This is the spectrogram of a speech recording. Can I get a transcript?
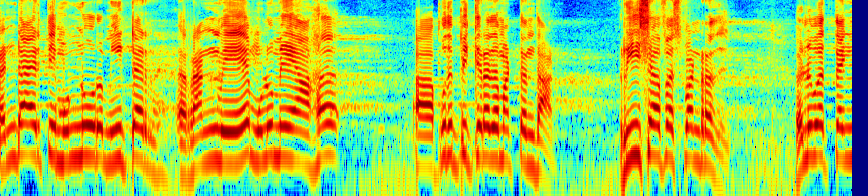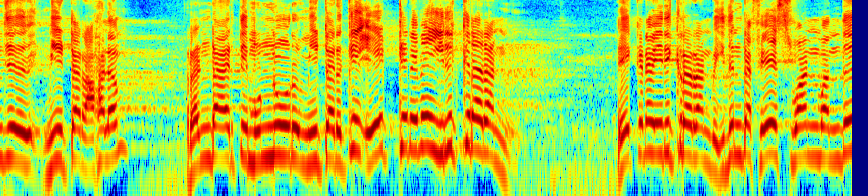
ரெண்டாயிரத்தி முந்நூறு மீட்டர் ரன்வே முழுமையாக புதுப்பிக்கிறது மட்டும்தான். ரீசர்ஃபஸ் பண்ணுறது எழுபத்தஞ்சு மீட்டர் அகலம் ரெண்டாயிரத்தி முந்நூறு மீட்டருக்கு ஏற்கனவே இருக்கிற ரன்வே ஏற்கனவே இருக்கிற ரன்வே இதுண்ட ஃபேஸ் ஒன் வந்து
